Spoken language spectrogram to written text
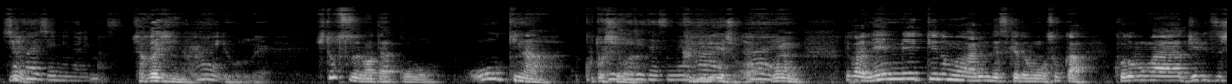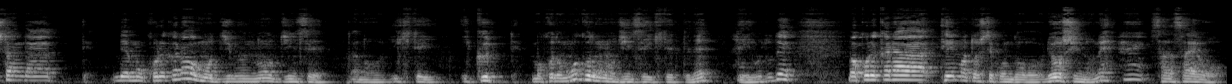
社会人になります、社会人になるはいということで、一つまたこう、大きな今年は区切りですね。区切りでしょ、はい。はい。うん。だから年齢っていうのもあるんですけども、そっか、子供が自立したんだって。で、もうこれからはもう自分の人生、あの、生きていくって。もう子供は子供の人生生きてってね。っていうことで、まあこれからテーマとして今度、両親のね、はい。支えを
